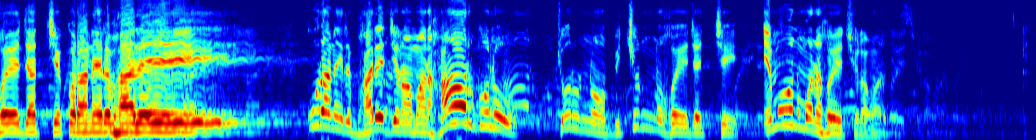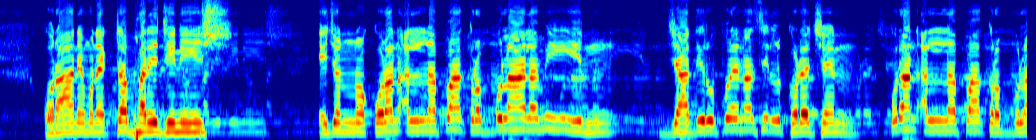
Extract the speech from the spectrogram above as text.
হয়ে যাচ্ছে কোরআনের ভারে। কোরআনের ভারে যেন আমার হাড়গুলো চূর্ণ বিচূর্ণ হয়ে যাচ্ছে, এমন মনে হয়েছিল আমার কাছে। কোরআন এমন একটা ভারী জিনিস। এই জন্য কোরআন আল্লাহ পাক রব্বুল আলামিন যাদের উপরে নাজিল করেছেন, কোরআন আল্লাহ পাক রব্বুল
